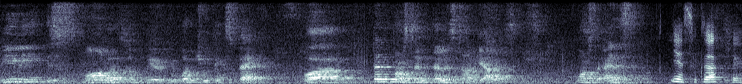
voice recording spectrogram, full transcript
really smaller compared to what you expect for 10% L star galaxies? What's the answer? Yes, exactly.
